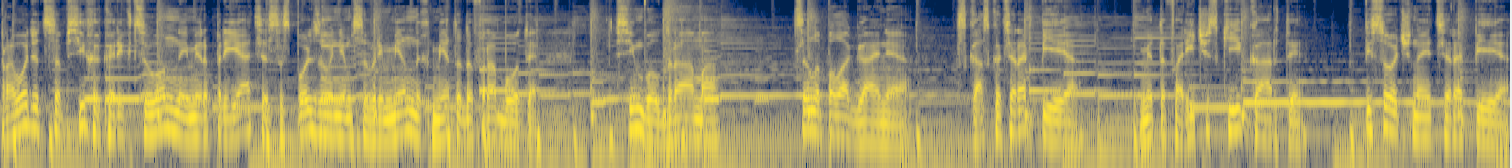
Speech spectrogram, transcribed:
Проводятся психокоррекционные мероприятия с использованием современных методов работы. Символ драма, целополагание, сказкотерапия, метафорические карты, песочная терапия,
